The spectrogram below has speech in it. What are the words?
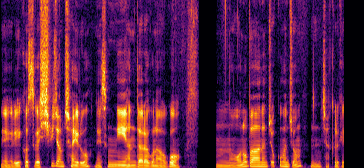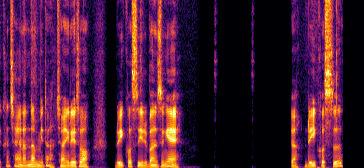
네 레이커스가 12점 차이로 네, 승리한다라고 나오고 음, 어노바는 조금은 좀 음, 자, 그렇게 큰 차이는 안 납니다. 자, 이래서 레이커스 일반승에 자, 레이커스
